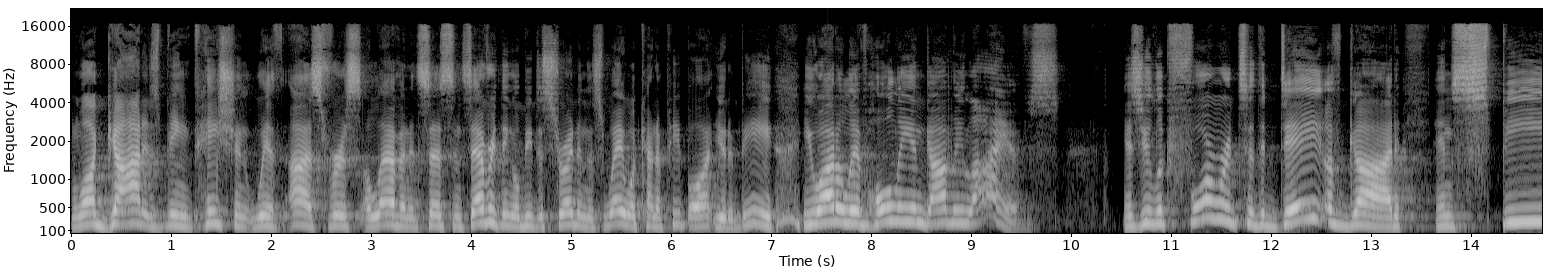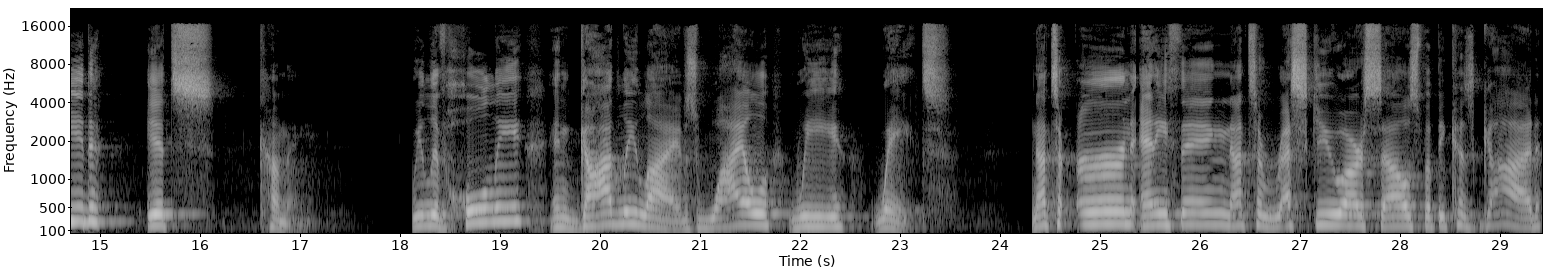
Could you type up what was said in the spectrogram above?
while God is being patient with us, verse 11, it says, Since everything will be destroyed in this way, what kind of people ought you to be? You ought to live holy and godly lives as you look forward to the day of God and speed its coming. We live holy and godly lives while we wait not to earn anything, not to rescue ourselves, but because God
